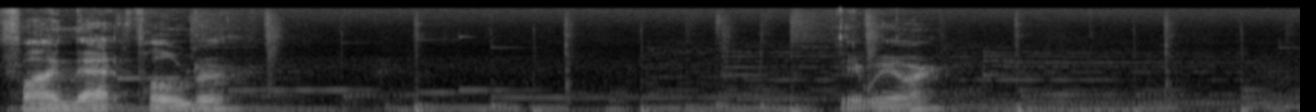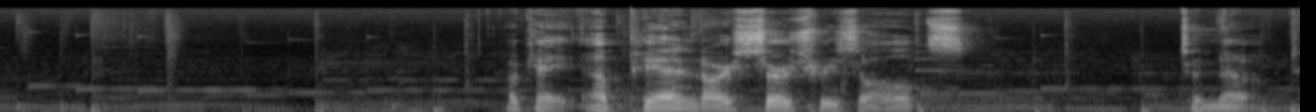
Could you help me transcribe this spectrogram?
find that folder, there we are. Okay, append our search results to note.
